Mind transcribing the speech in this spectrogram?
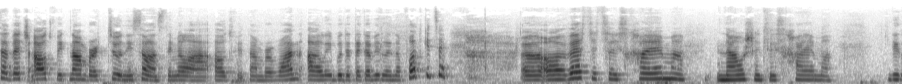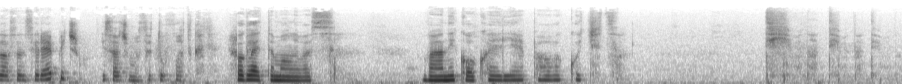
Sad već outfit number 2, nisam vam snimila outfit number 1, ali budete ga vidjeli na fotkice. Uh, ova vestica iz H&M-a, naušnice iz H&M-a. Digla sam si repić i sad ćemo se tu fotkati. Pogledajte molim vas, vani koliko je lijepa ova kućica. Divna, divna, divna.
